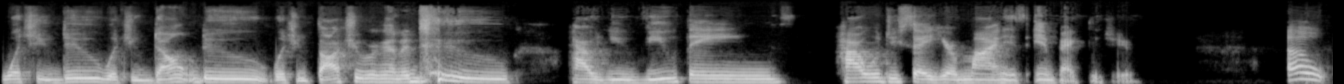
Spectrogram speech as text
what you do, what you don't do, what you thought you were going to do, how you view things? How would you say your mind has impacted you? Oh,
